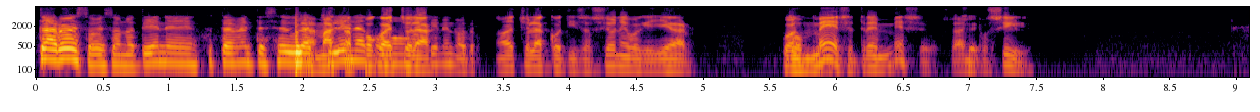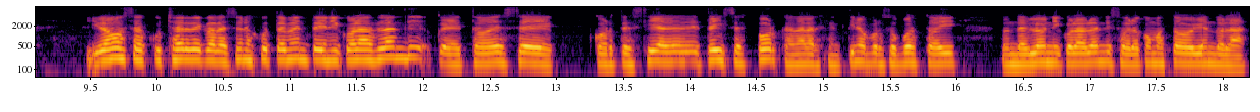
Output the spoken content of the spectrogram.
Claro, eso, eso no tiene justamente cédula Además chilena tampoco ha hecho, la- no ha hecho las cotizaciones porque lleva dos meses, tres meses, o sea, imposible. Y vamos a escuchar declaraciones justamente de Nicolás Blandi, que esto es eh, cortesía de Teis Sport, canal argentino, por supuesto, ahí donde habló Nicolás Blandi sobre cómo ha estado viviendo la,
